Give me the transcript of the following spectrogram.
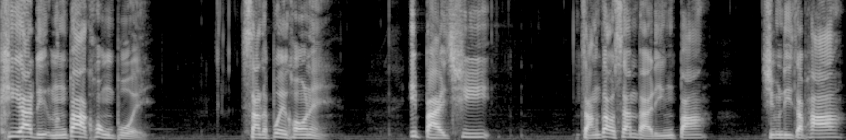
起啊两两百空八，三十八块呢，一百七涨到三百零八，是不是二十趴？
